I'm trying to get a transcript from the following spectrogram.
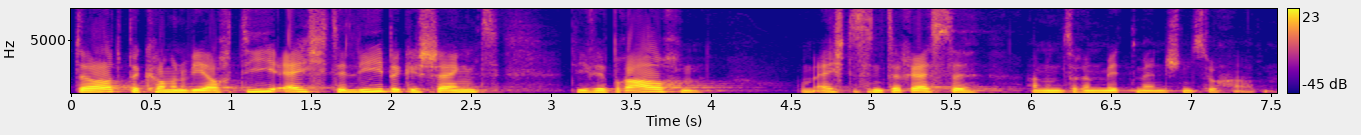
dort bekommen wir auch die echte Liebe geschenkt, die wir brauchen, um echtes Interesse an unseren Mitmenschen zu haben.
